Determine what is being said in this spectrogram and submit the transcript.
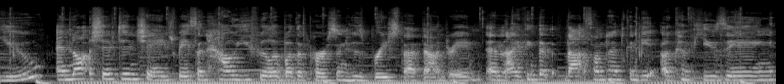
you and not shift and change based based on how you feel about the person who's breached that boundary. And I think that that sometimes can be a confusing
